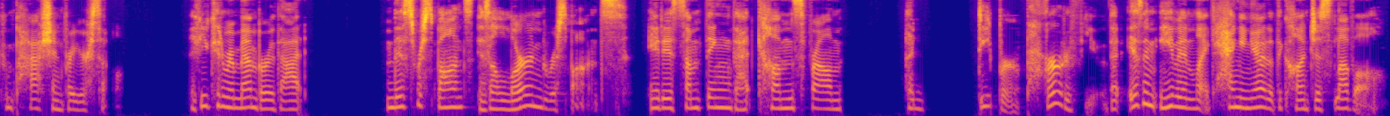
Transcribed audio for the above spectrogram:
compassion for yourself. If you can remember that this response is a learned response. It is something that comes from a deeper part of you that isn't even like hanging out at the conscious level.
